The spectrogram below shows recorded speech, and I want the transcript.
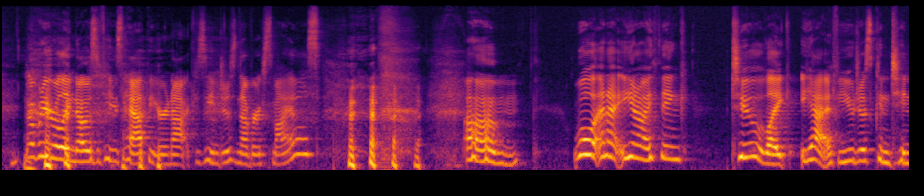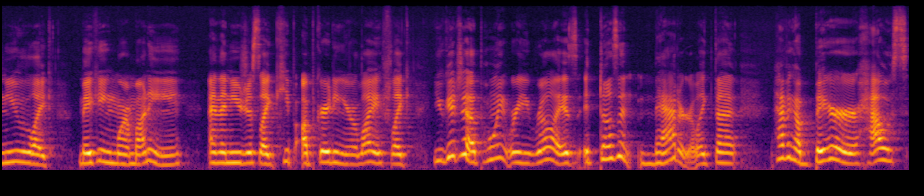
nobody really knows if he's happy or not because he just never smiles. um, well, and I, you know, I think too, like, yeah, if you just continue like making more money and then you just like keep upgrading your life, like you get to a point where you realize it doesn't matter. Like the having a bigger house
